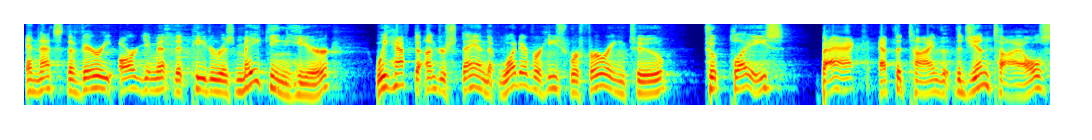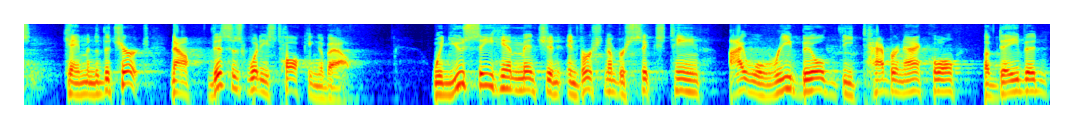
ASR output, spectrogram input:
and that's the very argument that Peter is making here, we have to understand that whatever he's referring to took place back at the time that the Gentiles came into the church. Now, this is what he's talking about. When you see him mention in verse number 16, I will rebuild the tabernacle of David,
